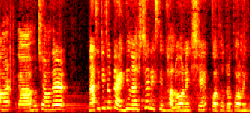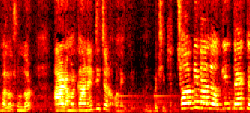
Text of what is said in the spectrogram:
আমার হচ্ছে আমাদের নাচের টিচার তো একদিন আসছে দেখছি ভালো অনেক সে কথা টথা অনেক ভালো সুন্দর। আর আমার গানের টিচার অনেক ভালো বেশি সবই ভালো কিন্তু একটা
